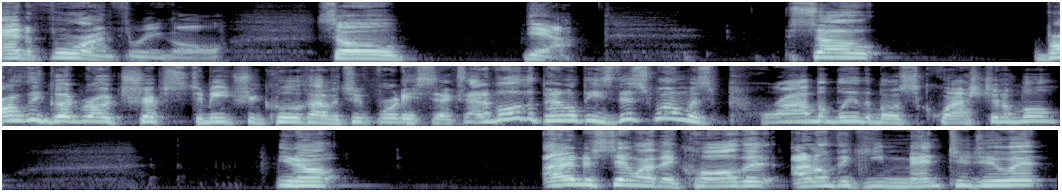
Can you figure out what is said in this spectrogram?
and a four on three goal. So, yeah. So, Barclay Goodrow trips Dmitry Kulikov at 246. Out of all the penalties, this one was probably the most questionable. You know, I understand why they called it. I don't think he meant to do it,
